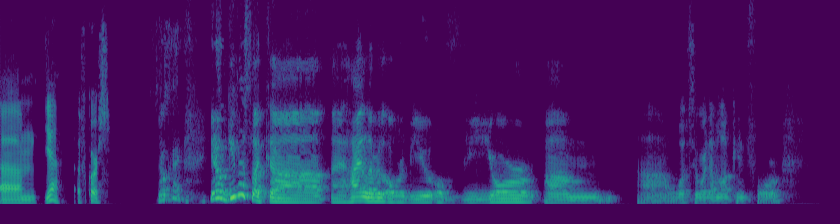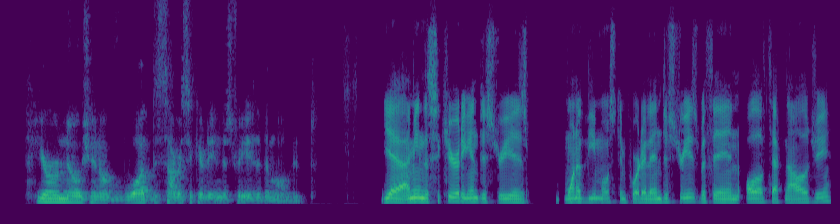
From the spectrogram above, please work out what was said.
um yeah of course. Okay. You know give us like a, a high level overview of your um uh what's the word i'm looking for? Your notion of what the cybersecurity industry is at the moment. Yeah i mean the security industry is one of the most important industries within all of technology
